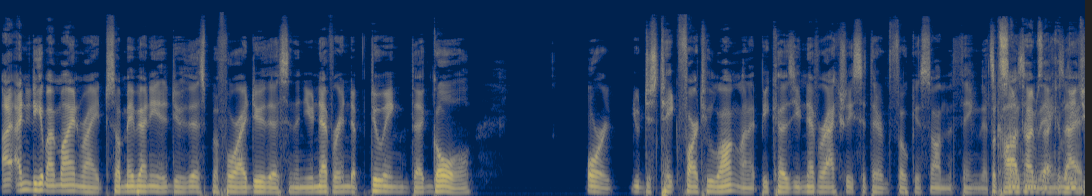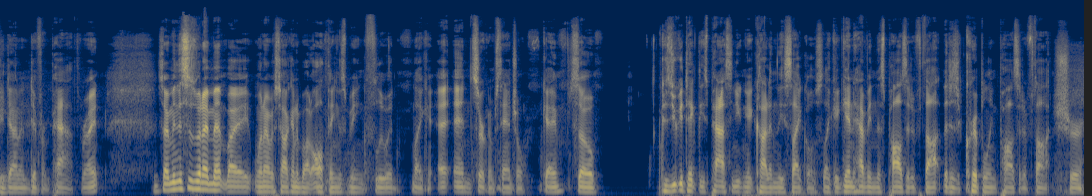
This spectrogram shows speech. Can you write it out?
I, I need to get my mind right, so maybe I need to do this before I do this, and then you never end up doing the goal, or you just take far too long on it because you never actually sit there and focus on the thing that's but causing sometimes the that can lead you down a different path, right? Mm-hmm. So, I mean, this is what I meant by when I was talking about all things being fluid, like and circumstantial. Okay, so because you could take these paths and you can get caught in these cycles. Like again, having this positive thought that is a crippling positive thought. Sure.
